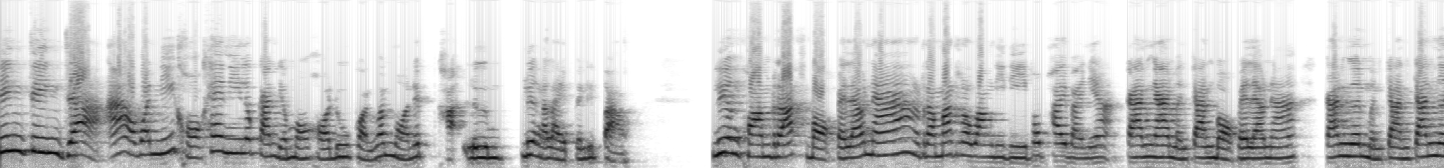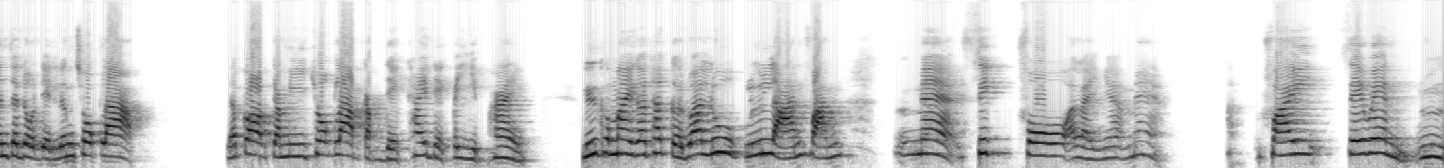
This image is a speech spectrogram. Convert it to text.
จริงๆจ้ะอ้าววันนี้ขอแค่นี้แล้วกัน เดี๋ยวหมอขอดูก่อนว่าหมอได้ขะลืมเรื่องอะไรไปหรือเปล่า เรื่องความรักบอกไปแล้วนะ ระมัดระวังดีๆเพราะไพ่ใบเนี้ย การงานเหมือนกันบอกไปแล้วนะ การเงินเหมือนกัน การเงินจะโดดเด่นเรื่องโชคลาภ แล้วก็จะมีโชคลาภกับเด็กให้เด็กไปหยิบให้ หรือก็ไม่ก็ถ้าเกิดว่าลูกหรือหลานฝัน แม่ซิกโฟอะไรเงี้ย แม่ ไฟเซเว่นอืม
